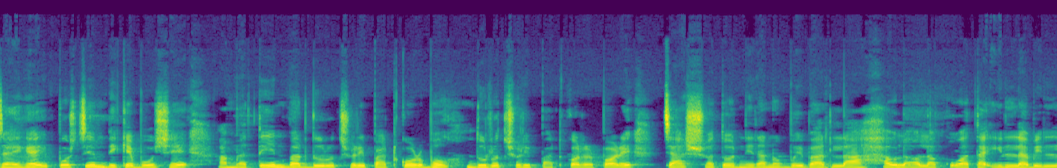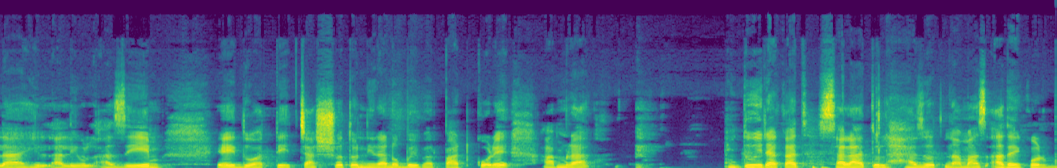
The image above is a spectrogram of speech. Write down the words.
জায়গায় পশ্চিম দিকে বসে আমরা তিনবার দুরুদ পাঠ করব। দুরুদ পাঠ করার পরে চারশত নিরানব্বই বার লা হাউলা কুয়াতা ইল্লা বিল্লাহিল আলিউল আজিম এই দোয়াটি চারশত নিরানব্বই বার পাঠ করে আমরা দুই রাকাত সালাতুল হাজত নামাজ আদায় করব।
